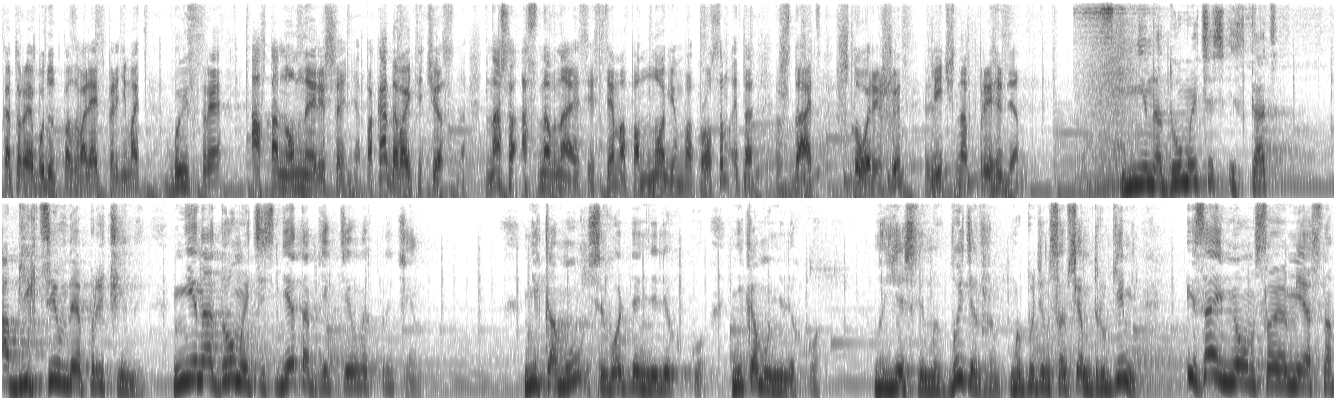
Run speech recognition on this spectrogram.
которые будут позволять принимать быстрые, автономные решения. Пока, давайте честно, наша основная система по многим вопросам – это ждать, что решит лично президент. Не надумайтесь искать объективные причины. Не надумайтесь, нет объективных причин. Никому сегодня нелегко. Никому нелегко. Но если мы выдержим, мы будем совсем другими и займем свое место,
